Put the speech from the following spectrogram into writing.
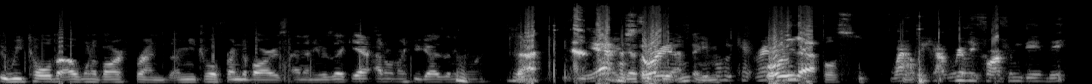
we told uh, one of our friends, a mutual friend of ours, and then he was like, "Yeah, I don't like you guys anymore." That Yeah, I story the of ending. people who can't ride. Or eat apples. Wow, we got really far from D and D.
